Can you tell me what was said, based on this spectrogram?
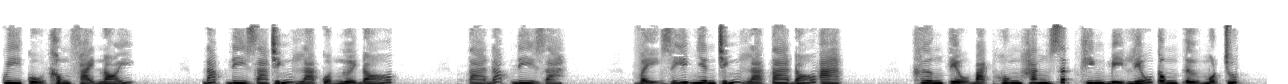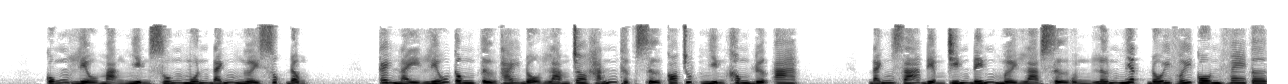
Quy củ không phải nói. Đáp đi ra chính là của người đó. Ta đáp đi ra. Vậy dĩ nhiên chính là ta đó a. À, Khương Tiểu Bạch hung hăng rất khinh bị liễu công tử một chút. Cũng liều mạng nhìn xuống muốn đánh người xúc động. Cái này liễu công tử thái độ làm cho hắn thực sự có chút nhìn không được a. À, đánh giá điểm 9 đến 10 là sự ủng lớn nhất đối với côn ve tơ.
